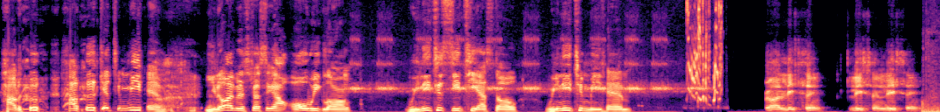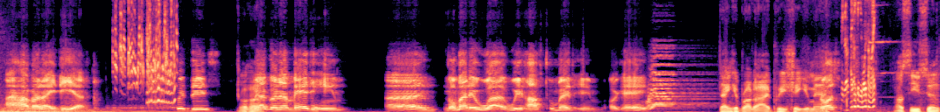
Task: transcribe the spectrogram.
how to how to get to meet him. You know, I've been stressing out all week long. We need to see Tiesto. We need to meet him. Bro, listen, listen, listen. I have an idea. With this, we are gonna meet him, and no matter what, we have to meet him. Okay? Thank you, brother. I appreciate you, man. Trust I'll see you soon.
